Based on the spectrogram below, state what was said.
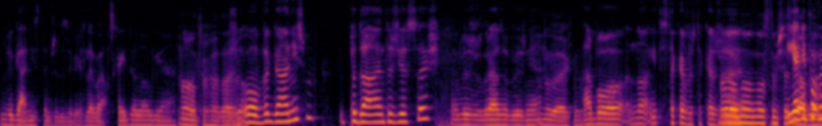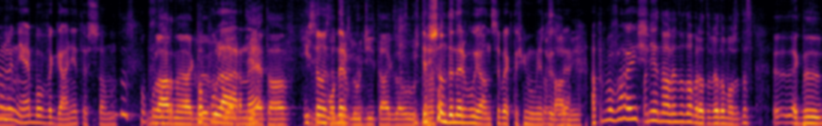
weganizm z tym, że to jest jakaś lewacka ideologia. No trochę tak. Że o, weganizm? Pedałem też jesteś? Wiesz, od razu, wiesz, nie? No tak, no. Albo, no i to jest taka, wiesz, taka, że... No, no, no z tym się I ja nie zgadzam, powiem, no. że nie, bo weganie też są... No to jest popularne jakby Popularne. dieta I są zdenerw- ludzi, tak, załóżmy. I też są denerwujące, bo jak ktoś mi mówi przykład, że Czasami. a próbowałeś? No nie, no ale no dobra, to wiadomo, że to jest y, jakby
